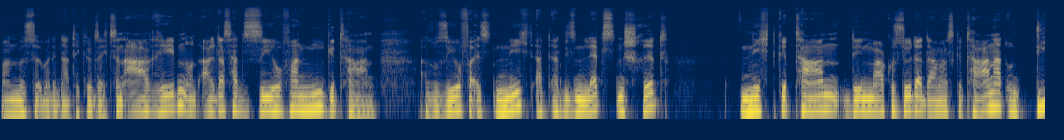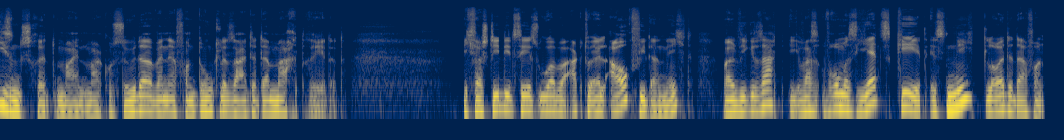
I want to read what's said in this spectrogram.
man müsse über den Artikel 16a reden und all das hat Seehofer nie getan. Also Seehofer ist nicht, hat, hat diesen letzten Schritt nicht getan, den Markus Söder damals getan hat und diesen Schritt meint Markus Söder, wenn er von dunkle Seite der Macht redet. Ich verstehe die CSU aber aktuell auch wieder nicht, weil wie gesagt, was, worum es jetzt geht, ist nicht Leute davon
